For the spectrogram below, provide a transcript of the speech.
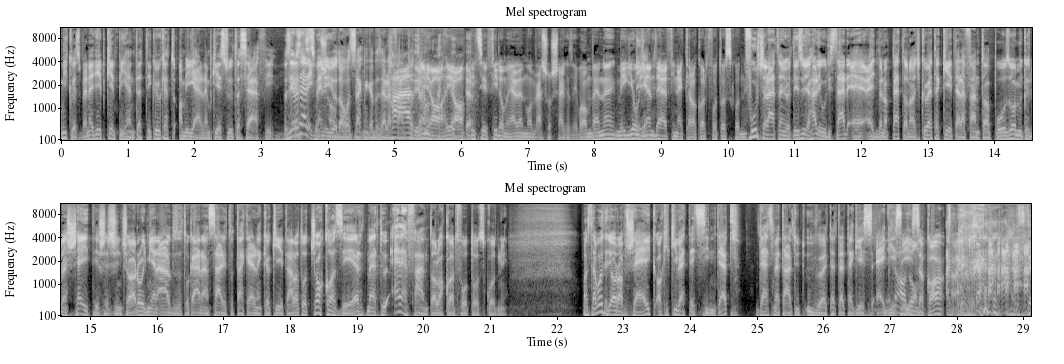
miközben egyébként pihentették őket, amíg el nem készült a selfie. Azért az elég menő, hogy oda hozzák neked az elefántot, Hát, ja, ja, pici finom ellentmondásosság azért van benne. Még jó, hogy Igen. nem delfinekkel akart fotózkodni. Furcsa látvány volt nézni, hogy a hollywoodi sztár eh, egyben a PETA nagykövete két elefánttal pózol, miközben sejtése sincs arról, hogy milyen áldozatok árán szállították el neki a két állatot, csak azért, mert ő elefánttal akart fotózkodni. Aztán volt egy arab sejk, aki kivett egy szintet, death metalt üt üvöltetett egész, egész Adom. éjszaka. Ezt te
